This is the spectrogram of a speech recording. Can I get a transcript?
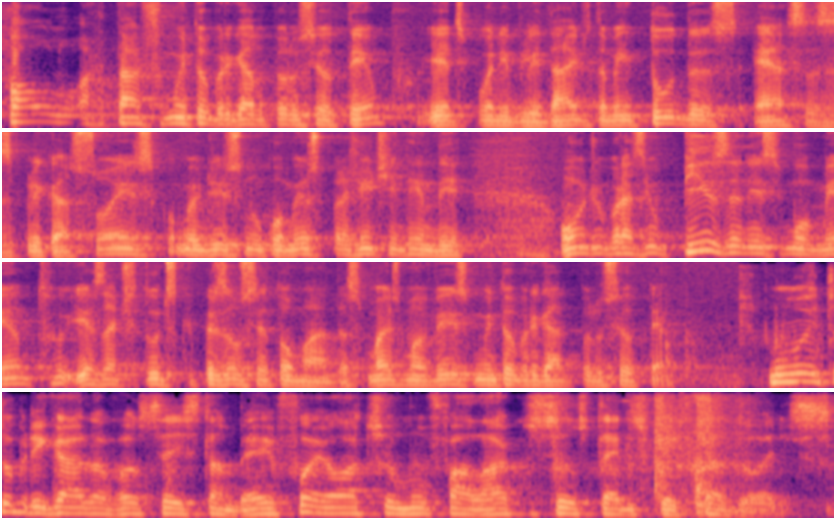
Paulo Artacho, muito obrigado pelo seu tempo e a disponibilidade, também todas essas explicações, como eu disse no começo, para a gente entender onde o Brasil pisa nesse momento e as atitudes que precisam ser tomadas. Mais uma vez, muito obrigado pelo seu tempo. Muito obrigado a vocês também. Foi ótimo falar com seus telespectadores.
